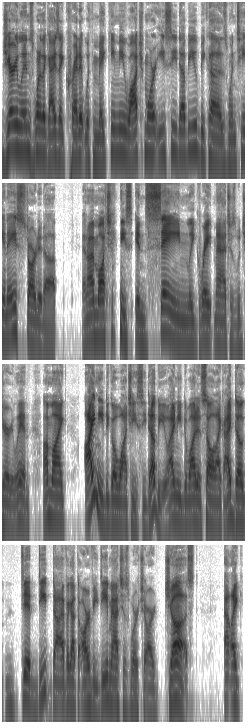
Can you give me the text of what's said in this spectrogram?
Jerry Lynn's one of the guys I credit with making me watch more ECW because when TNA started up and I'm watching these insanely great matches with Jerry Lynn, I'm like, I need to go watch ECW. I need to watch it. So like I dug, did deep dive. I got the RVD matches, which are just at like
